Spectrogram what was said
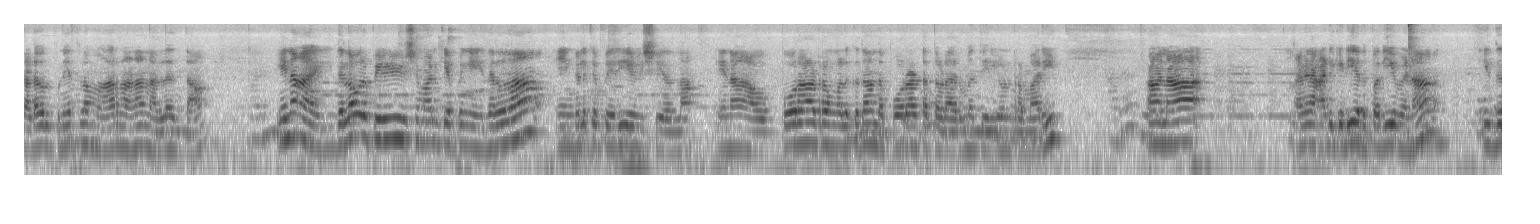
கடவுள் புண்ணியத்தில் மாறினானா நல்லது தான் ஏன்னா இதெல்லாம் ஒரு பெரிய விஷயமான்னு கேட்பீங்க இதெல்லாம் எங்களுக்கு பெரிய விஷயம்தான். ஏன்னா போராடுறவங்களுக்கு தான் அந்த போராட்டத்தோட அருமை தெரியுன்ற மாதிரி. நான் அவன் அடிக்கடி அது பதிய வேணாம் இது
